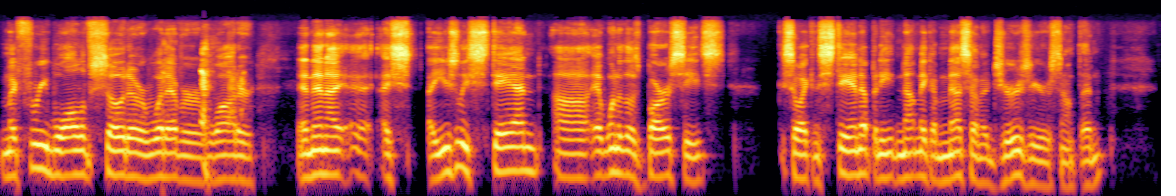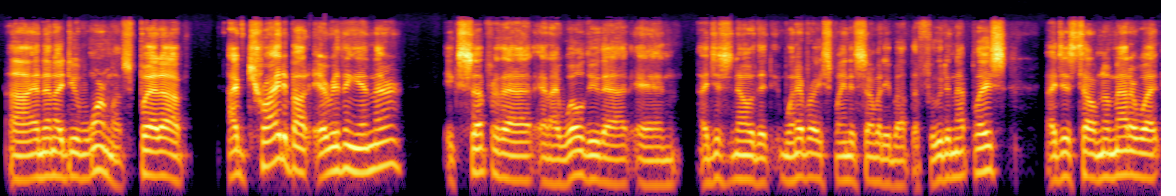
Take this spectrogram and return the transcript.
My free wall of soda or whatever water, and then I I, I usually stand uh, at one of those bar seats so I can stand up and eat and not make a mess on a jersey or something. Uh, and then I do warm ups. But uh, I've tried about everything in there except for that, and I will do that. And I just know that whenever I explain to somebody about the food in that place, I just tell them no matter what,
